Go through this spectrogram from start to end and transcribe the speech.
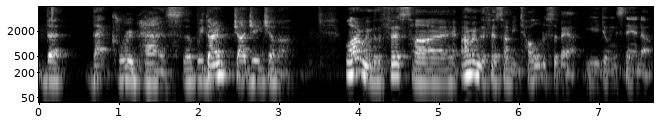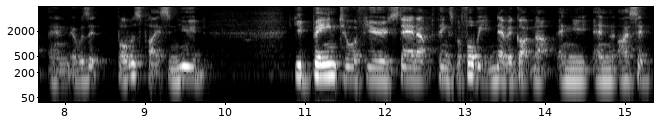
that that group has, that we don't judge each other. Well, I remember the first time. I remember the first time you told us about you doing stand up, and it was at Bob's place, and you'd you'd been to a few stand up things before, but you'd never gotten up. And you and I said,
